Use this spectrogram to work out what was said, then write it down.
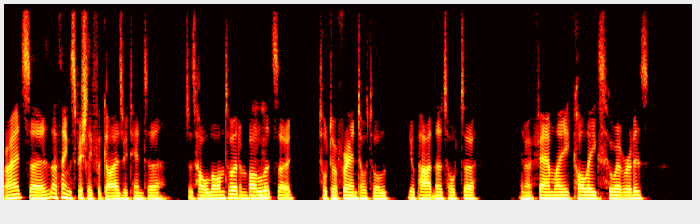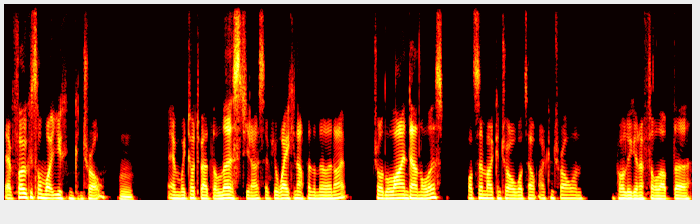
right? So I think especially for guys, we tend to just hold on to it and bottle Mhm. it. So talk to a friend, talk to a, your partner, talk to, you know, family, colleagues, whoever it is. That focus on what you can control. Hmm. And we talked about the list, you know, so if you're waking up in the middle of the night, draw the line down the list. What's in my control? What's out my control? And you're probably going to fill up the,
